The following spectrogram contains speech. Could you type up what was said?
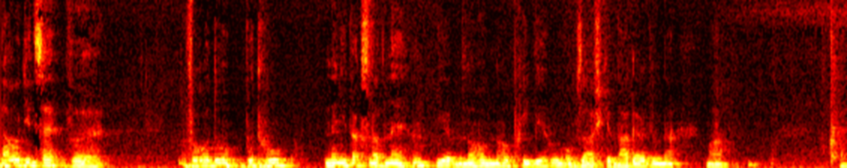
narodit se v, v rodu Budhu není tak snadné. Hm? Je mnoho, mnoho příběhů, obzvláště v Nagarjuna má eh,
